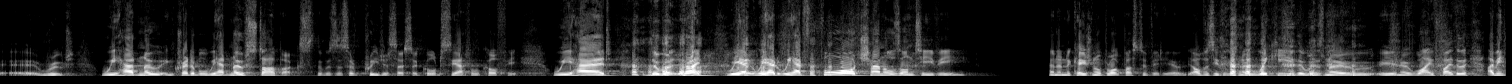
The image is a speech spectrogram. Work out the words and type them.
uh, route. We had no incredible, we had no Starbucks. There was a sort of predecessor called Seattle Coffee. We had, there were, right, we had, we, had, we had four channels on TV and an occasional blockbuster video. Obviously, there was no wiki, there was no, you know, Wi-Fi. I mean,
